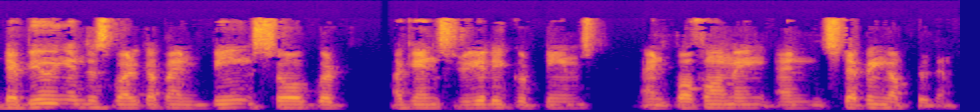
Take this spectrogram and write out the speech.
debuting in this World Cup and being so good against really good teams and performing and stepping up to them?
